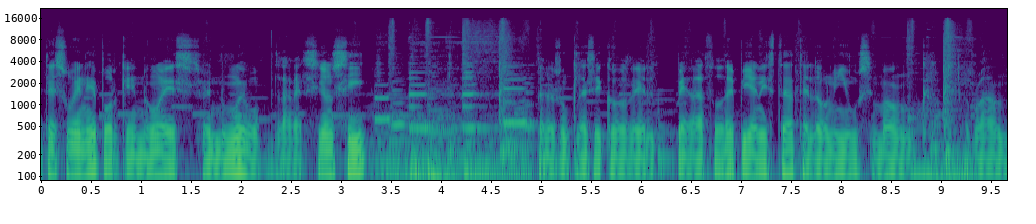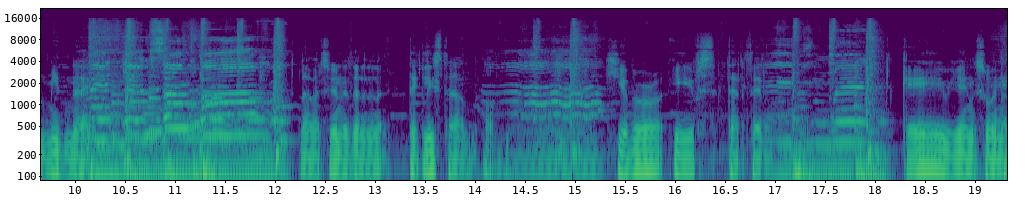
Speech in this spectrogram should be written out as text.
Te suene porque no es nuevo. La versión sí, pero es un clásico del pedazo de pianista Thelonious Monk, Around Midnight. La versión es del teclista Hubert Eves III. Qué bien suena.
